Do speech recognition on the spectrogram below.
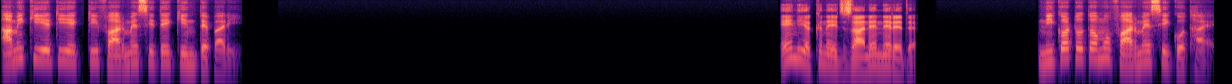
আমি কি এটি একটি ফার্মেসিতে কিনতে পারি En yakın eczane nerede? নিকটতম ফার্মেসি কোথায়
